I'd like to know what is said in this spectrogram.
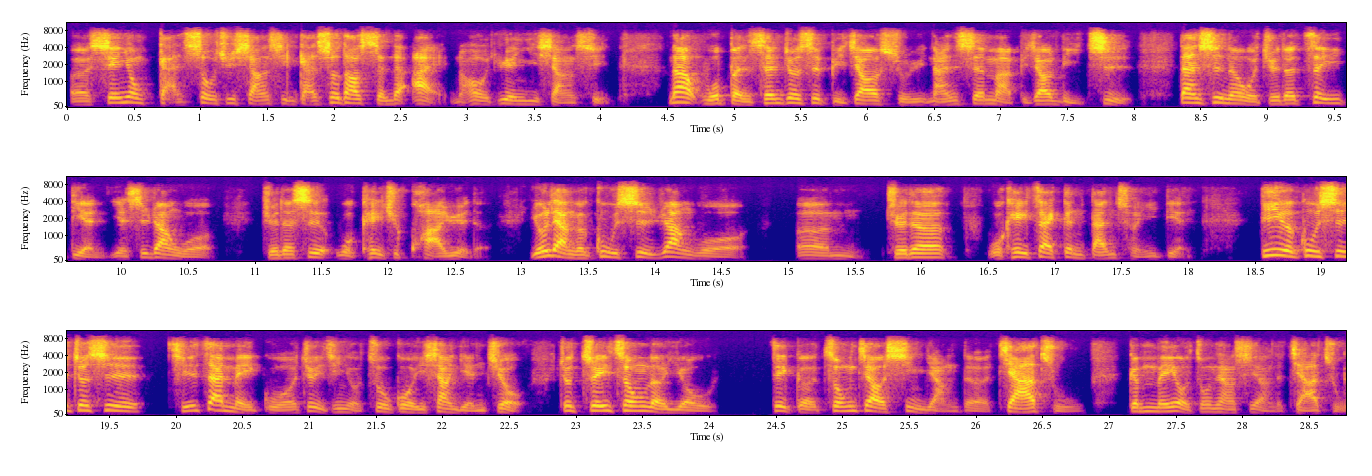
呃，先用感受去相信，感受到神的爱，然后愿意相信。那我本身就是比较属于男生嘛，比较理智。但是呢，我觉得这一点也是让我觉得是我可以去跨越的。有两个故事让我，嗯、觉得我可以再更单纯一点。第一个故事就是，其实在美国就已经有做过一项研究，就追踪了有。这个宗教信仰的家族跟没有宗教信仰的家族，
